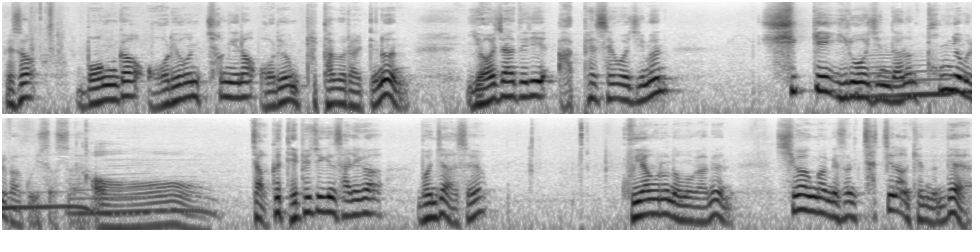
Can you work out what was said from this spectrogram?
그래서 뭔가 어려운 청이나 어려운 부탁을 할 때는 여자들이 앞에 세워지면 쉽게 이루어진다는 통념을 갖고 있었어요. 오. 자, 그 대표적인 사례가 뭔지 아세요? 구약으로 넘어가면 시간 관계상 찾지는 않겠는데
